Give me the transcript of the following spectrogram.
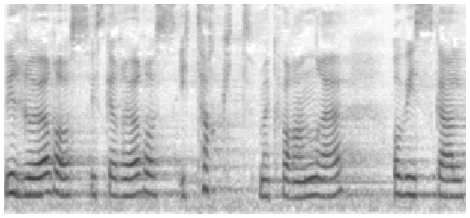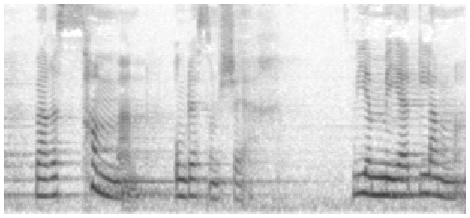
Vi rører oss, vi skal røre oss i takt med hverandre, og vi skal være sammen om det som skjer. Vi er medlemmer.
